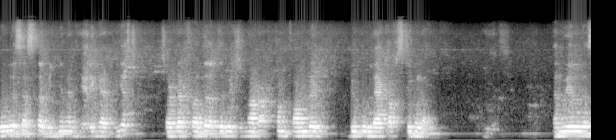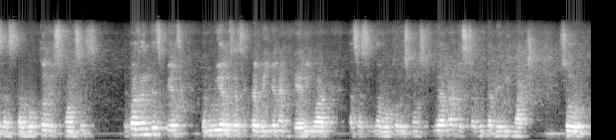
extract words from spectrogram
We will assess the vision and hearing at least so that further observation not confounded due to lack of stimuli. Yes. Then we will assess the vocal responses because in this case, when we are assessing the vision and hearing or assessing the vocal responses, we are not disturbing the baby much. So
